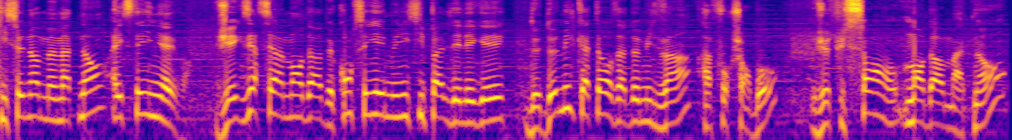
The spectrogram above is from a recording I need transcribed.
qui se nomme maintenant STI Nièvre. J'ai exercé un mandat de conseiller municipal délégué de 2014 à 2020 à Fourchambault. Je suis sans mandat maintenant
